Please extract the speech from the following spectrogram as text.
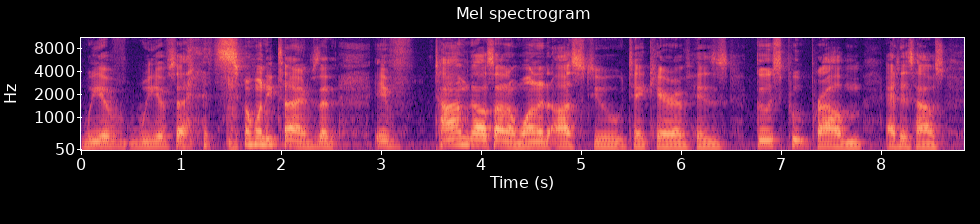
we have we have said it so many times that if Tom Golisano wanted us to take care of his goose poop problem at his house,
